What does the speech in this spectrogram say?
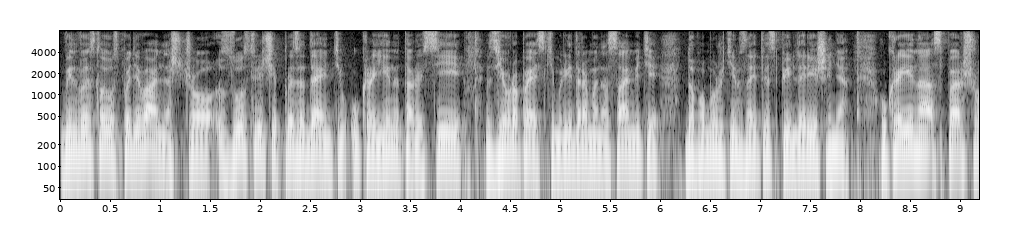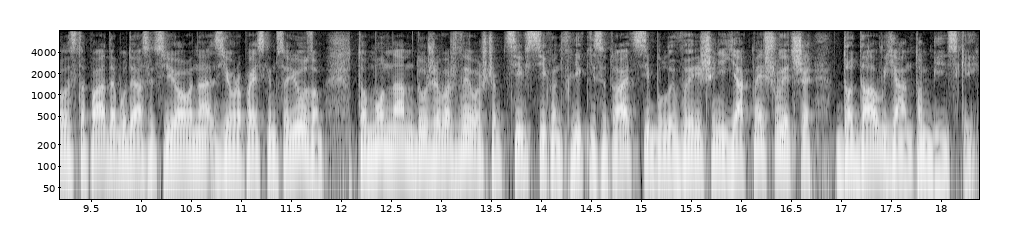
Він висловив сподівання, що зустрічі президентів України та Росії з європейськими лідерами на саміті допоможуть їм знайти спільне рішення. Україна з 1 листопада буде асоційована з Європейським Союзом, тому нам дуже важливо, щоб ці всі конфліктні ситуації були вирішені якнайшвидше, додав Ян Томбінський.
